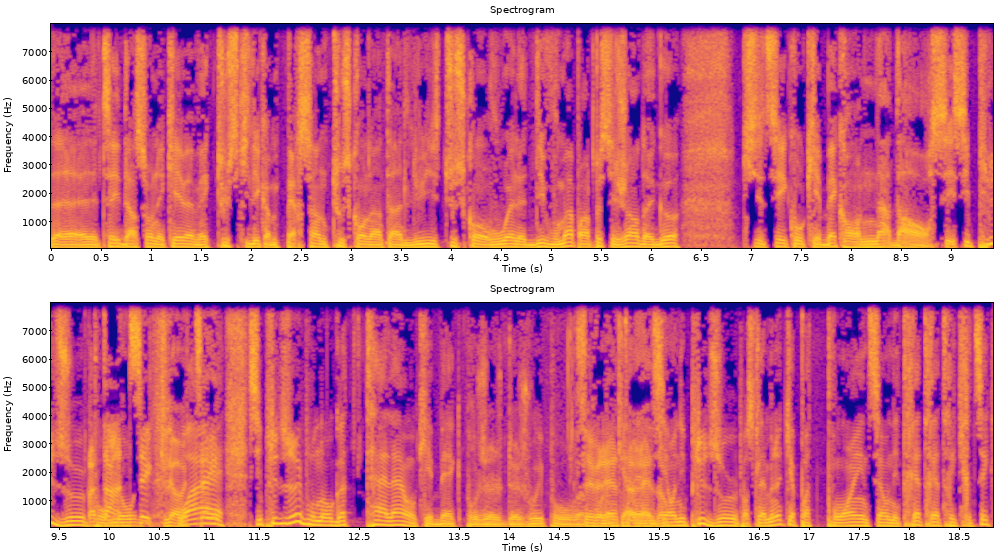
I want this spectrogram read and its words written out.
euh, tu sais, dans son équipe, avec tout ce qu'il est comme personne, tout ce qu'on entend de lui, tout ce qu'on voit, le dévouement. En plus, c'est le genre de gars qui, tu sais, qu'au Québec, on adore. C'est, c'est plus dur pour nos... Ouais, c'est plus dur pour nos gars de talent au Québec pour de jouer pour, pour vrai, le t'as Canadien. raison. On est plus dur parce que la minute qu'il n'y a pas de pointe, tu sais, on est très, très, très critique.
